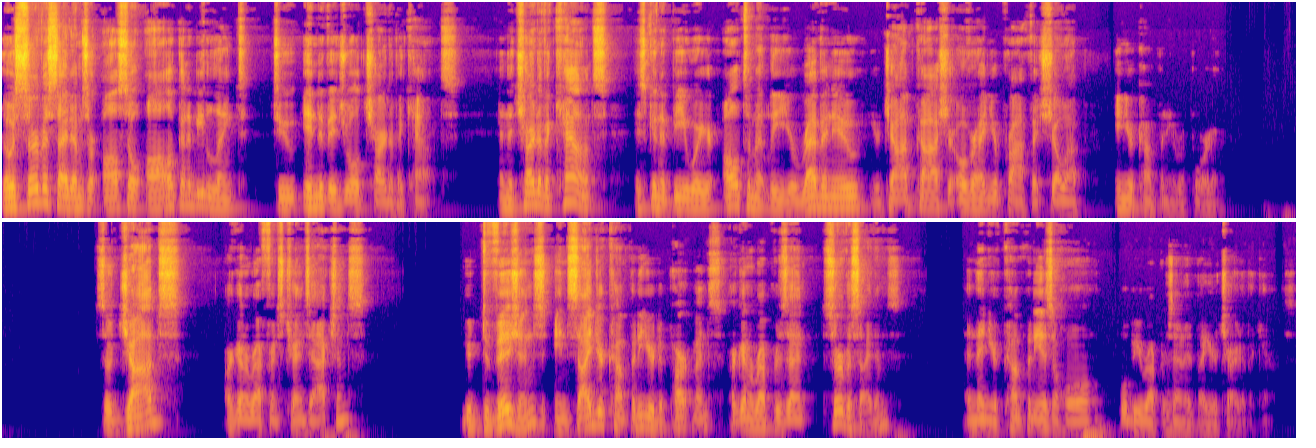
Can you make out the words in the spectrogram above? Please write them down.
Those service items are also all going to be linked to individual chart of accounts. And the chart of accounts is going to be where ultimately your revenue, your job costs, your overhead, and your profit show up in your company reporting. So jobs are going to reference transactions. Your divisions inside your company, your departments, are going to represent service items. And then your company as a whole will be represented by your chart of accounts.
